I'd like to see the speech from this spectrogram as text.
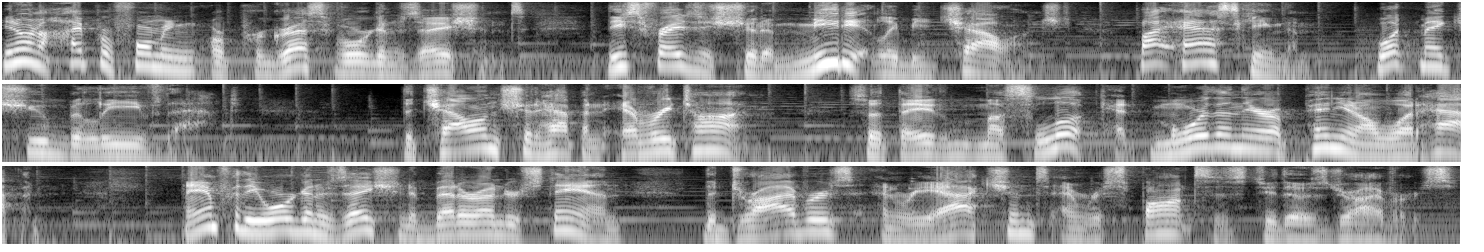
You know, in high performing or progressive organizations, these phrases should immediately be challenged by asking them, What makes you believe that? The challenge should happen every time so that they must look at more than their opinion on what happened, and for the organization to better understand the drivers and reactions and responses to those drivers.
